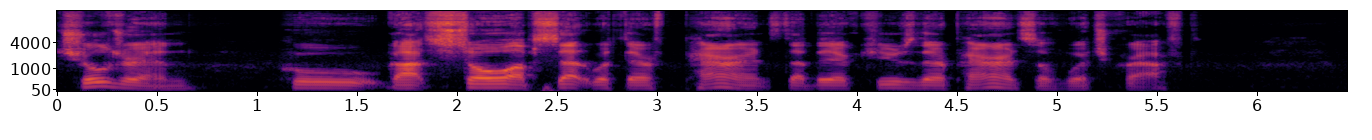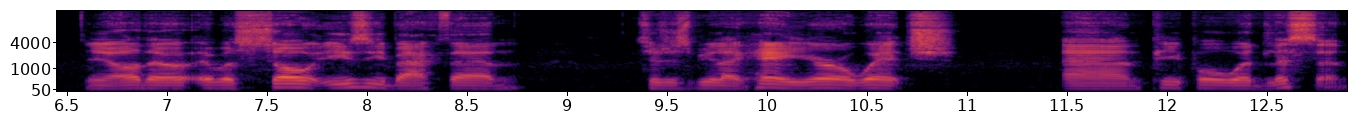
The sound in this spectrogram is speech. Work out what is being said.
children who got so upset with their parents that they accused their parents of witchcraft. You know it was so easy back then to just be like hey you're a witch and people would listen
